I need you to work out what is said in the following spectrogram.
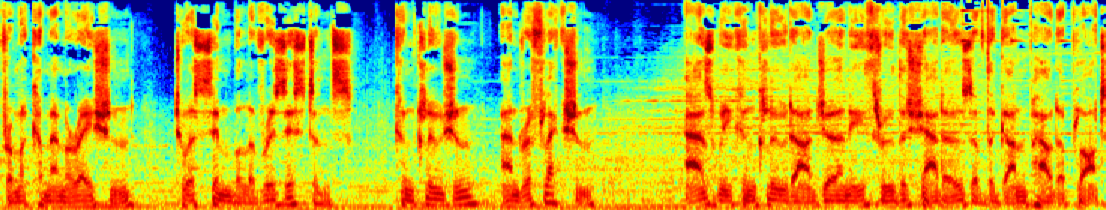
from a commemoration to a symbol of resistance, conclusion, and reflection. As we conclude our journey through the shadows of the gunpowder plot,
